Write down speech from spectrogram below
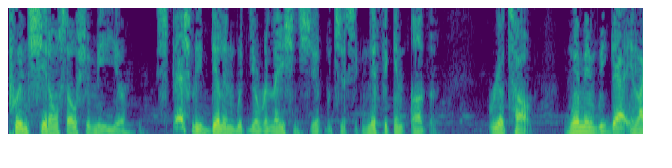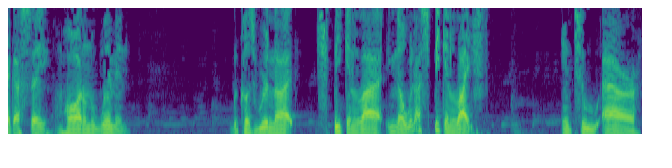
putting shit on social media, especially dealing with your relationship with your significant other. Real talk. Women, we got, and like I say, I'm hard on the women because we're not speaking life, you know, we're not speaking life into our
